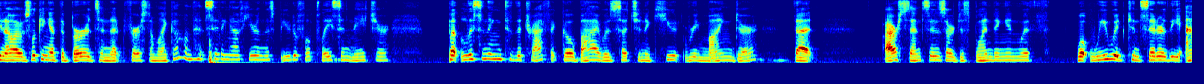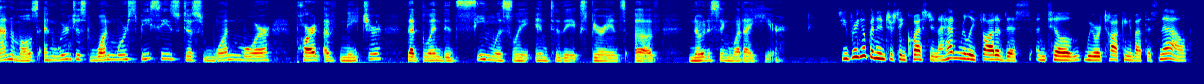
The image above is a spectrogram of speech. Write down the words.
you know, I was looking at the birds and at first I'm like, "Oh, I'm sitting out here in this beautiful place in nature." But listening to the traffic go by was such an acute reminder that our senses are just blending in with what we would consider the animals, and we're just one more species, just one more part of nature that blended seamlessly into the experience of noticing what I hear. So you bring up an interesting question. I hadn't really thought of this until we were talking about this now.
